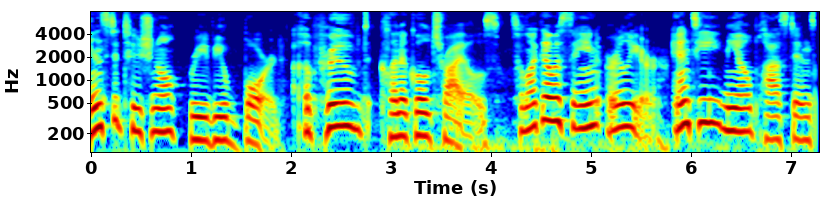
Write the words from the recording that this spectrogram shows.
Institutional Review Board approved clinical trials. So, like I was saying earlier, anti neoplastons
